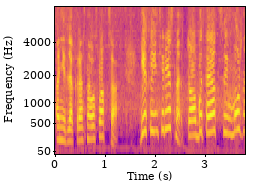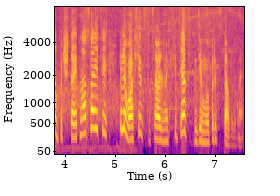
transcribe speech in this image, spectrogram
а не для красного словца. Если интересно, то об этой акции можно почитать на сайте или во всех социальных сетях, где мы представлены.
